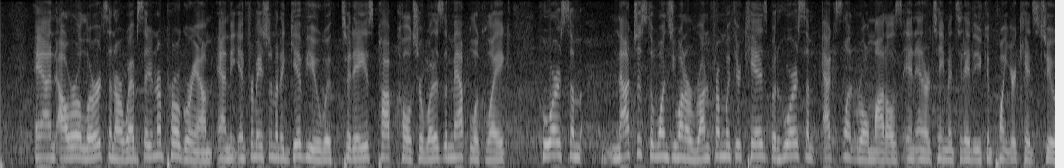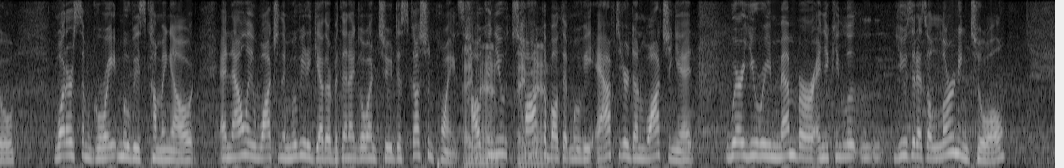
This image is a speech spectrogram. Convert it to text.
and our alerts and our website and our program and the information I'm going to give you with today's pop culture, what does the map look like? Who are some, not just the ones you want to run from with your kids, but who are some excellent role models in entertainment today that you can point your kids to? What are some great movies coming out? And not only watching the movie together, but then I go into discussion points. How can you talk Amen. about that movie after you're done watching it, where you remember and you can l- use it as a learning tool?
